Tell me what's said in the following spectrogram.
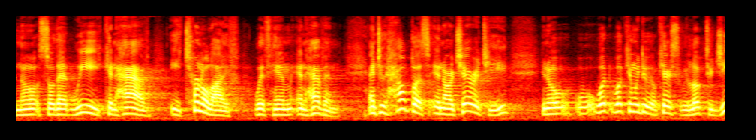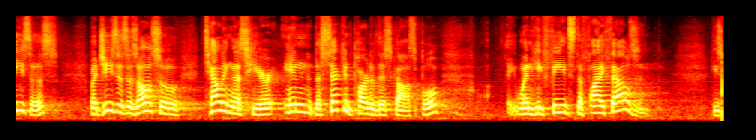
you know, so that we can have eternal life with him in heaven. And to help us in our charity, you know, what, what can we do? Of course, we look to Jesus, but Jesus is also telling us here in the second part of this gospel when he feeds the 5,000. He's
